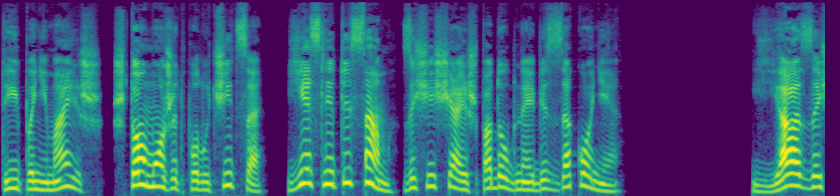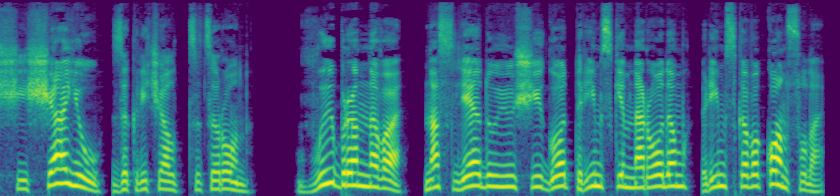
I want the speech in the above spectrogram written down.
Ты понимаешь, что может получиться, если ты сам защищаешь подобное беззаконие? «Я защищаю!» — закричал Цицерон. «Выбранного на следующий год римским народом римского консула,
